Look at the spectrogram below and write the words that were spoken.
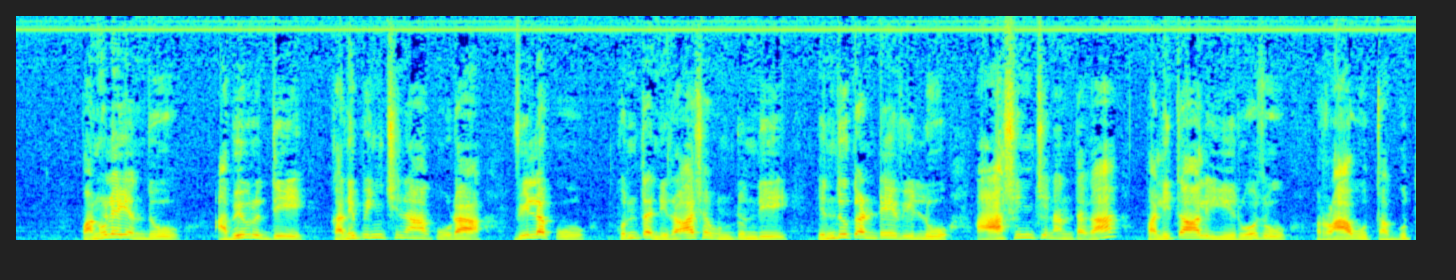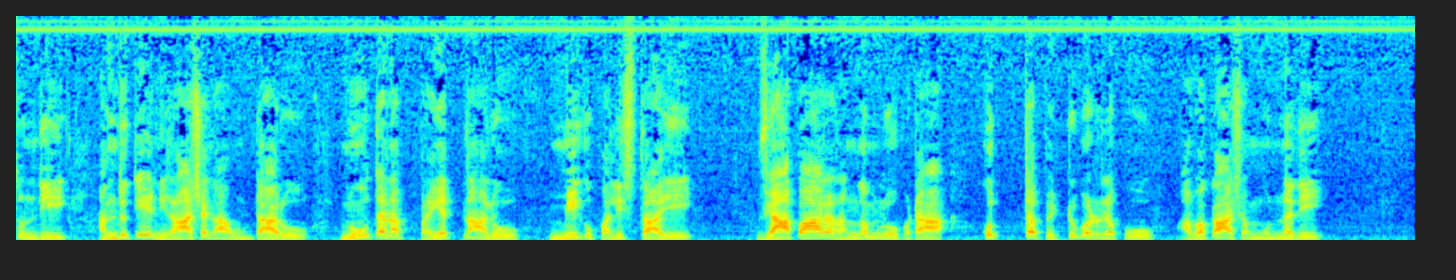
పనుల యందు అభివృద్ధి కనిపించినా కూడా వీళ్ళకు కొంత నిరాశ ఉంటుంది. ఎందుకంటే వీళ్ళు ఆశించినంతగా ఫలితాలు ఈరోజు రావు తగ్గుతుంది. అందుకే నిరాశగా ఉంటారు. నూతన ప్రయత్నాలు మీకు ఫలిస్తాయి. వ్యాపార రంగం లోపట కొత్త పెట్టుబడులకు అవకాశం ఉన్నది.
